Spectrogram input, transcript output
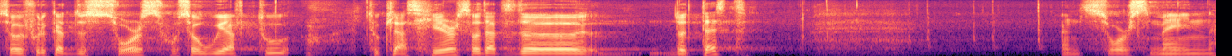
So if we look at the source, so we have two, two class here. So that's the, the test and source main,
